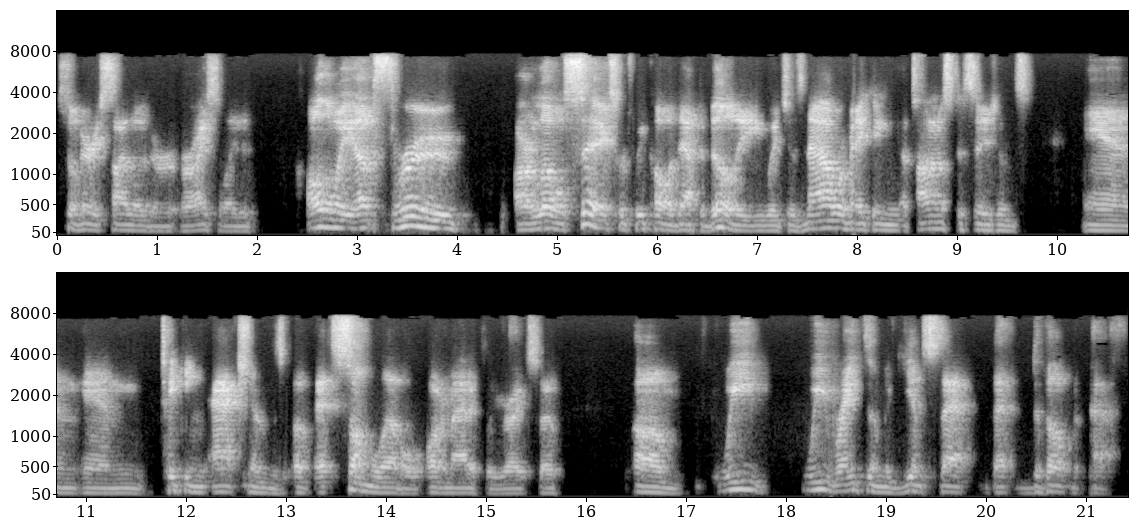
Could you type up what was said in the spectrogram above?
still very siloed or, or isolated. All the way up through our level six, which we call adaptability, which is now we're making autonomous decisions and and taking actions of, at some level automatically, right? So um, we we rank them against that that development path,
